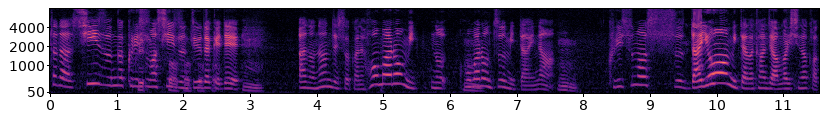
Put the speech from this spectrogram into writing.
ただシーズンがクリスマスシーズンっていうだけで、うん。あの何ですかね？ホームアローンみのホームアローン2みたいな。うんクリスマスだよみたいな感じはあんまりしなかっ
